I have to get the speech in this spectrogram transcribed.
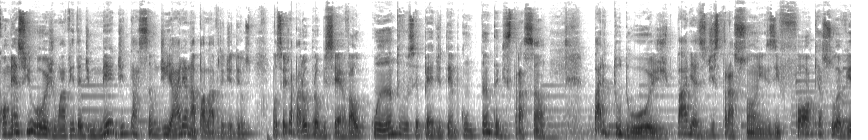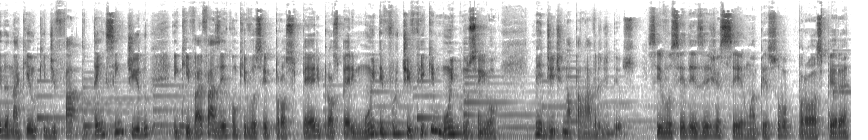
Comece hoje uma vida de meditação diária na palavra de Deus. Você já parou para observar o quanto você perde tempo com tanta distração? Pare tudo hoje, pare as distrações e foque a sua vida naquilo que de fato tem sentido e que vai fazer com que você prospere, prospere muito e frutifique muito no Senhor. Medite na palavra de Deus. Se você deseja ser uma pessoa próspera,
